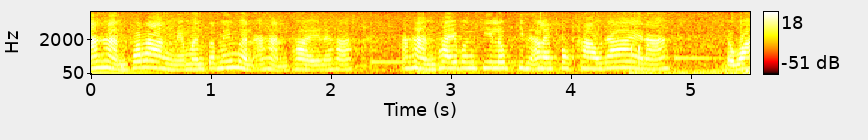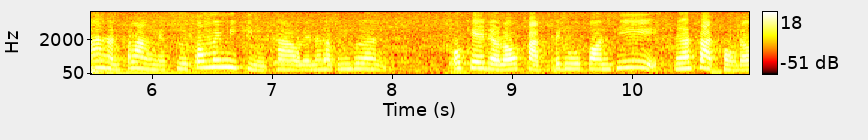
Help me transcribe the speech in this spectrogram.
อาหารฝรั่งเนี่ยมันจะไม่เหมือนอาหารไทยนะคะ อาหารไทยบางทีเรากินอะไรคาวๆได้นะแต่ว่าอาหารฝรั่งเนี่ยคือต้องไม่มีกลิ่นคาวเลยนะคะเพื่อนๆโอเค เดี๋ยวเราตัดไปดูตอนที่เนื้อสัตว์ของเรา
